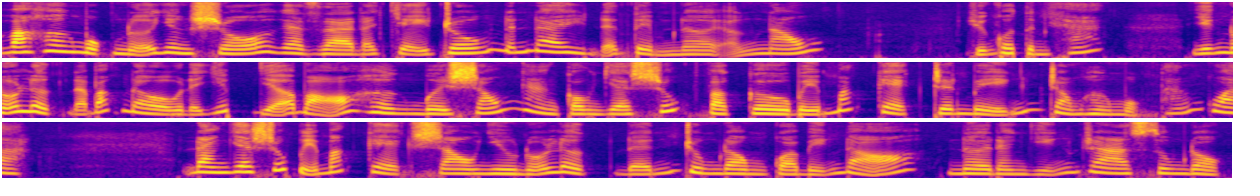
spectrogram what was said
và hơn một nửa dân số Gaza đã chạy trốn đến đây để tìm nơi ẩn náu. Chuyển qua tin khác, những nỗ lực đã bắt đầu để giúp dỡ bỏ hơn 16.000 con gia súc và cừu bị mắc kẹt trên biển trong hơn một tháng qua. Đàn gia súc bị mắc kẹt sau nhiều nỗ lực đến Trung Đông qua Biển Đỏ, nơi đang diễn ra xung đột.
